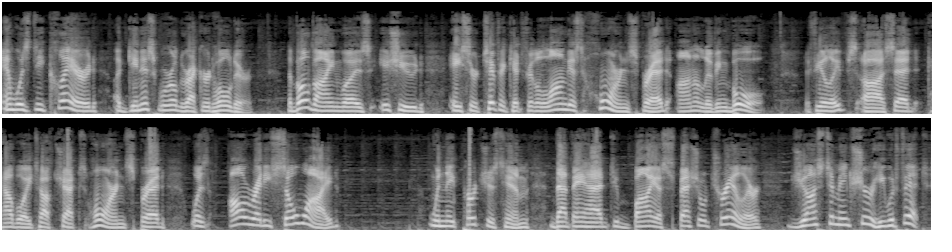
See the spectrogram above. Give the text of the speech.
and was declared a Guinness World Record holder. The bovine was issued a certificate for the longest horn spread on a living bull. The Phillips uh, said Cowboy Tuff Chex's horn spread was already so wide when they purchased him that they had to buy a special trailer just to make sure he would fit.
